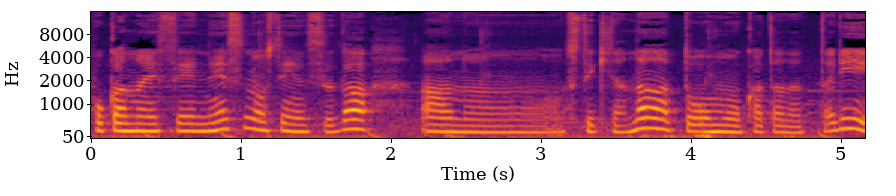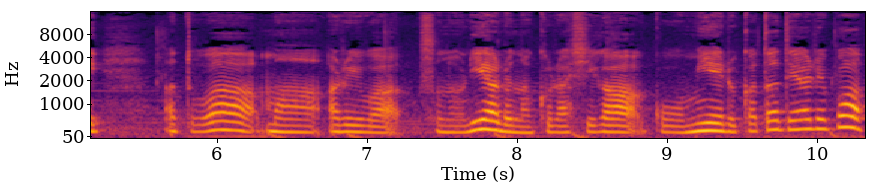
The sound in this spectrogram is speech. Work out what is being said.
他の SNS のセンスがあの素敵だなと思う方だったりあとは、まあ、あるいはそのリアルな暮らしがこう見える方であれば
